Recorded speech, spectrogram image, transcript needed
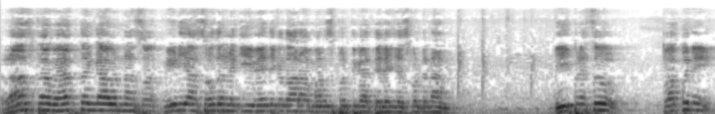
రాష్ట్ర వ్యాప్తంగా ఉన్న సో- మీడియా సోదరులకి ఈ వేదిక ద్వారా మనస్ఫూర్తిగా తెలియజేసుకుంటున్నాను. ఈ ప్రెస్ క్లబ్ని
